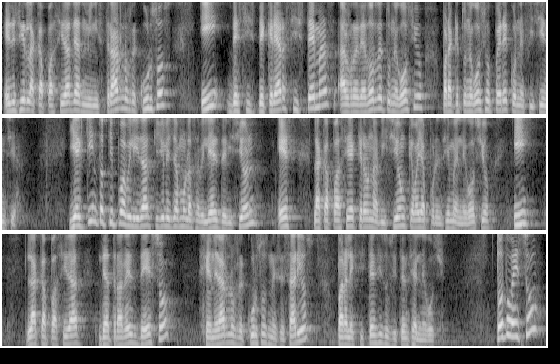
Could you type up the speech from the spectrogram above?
es decir, la capacidad de administrar los recursos y de, crear sistemas alrededor de tu negocio para que tu negocio opere con eficiencia. Y el quinto tipo de habilidad que yo les llamo las habilidades de visión es la capacidad de crear una visión que vaya por encima del negocio y la capacidad de a través de eso generar los recursos necesarios para la existencia y subsistencia del negocio. Todo eso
